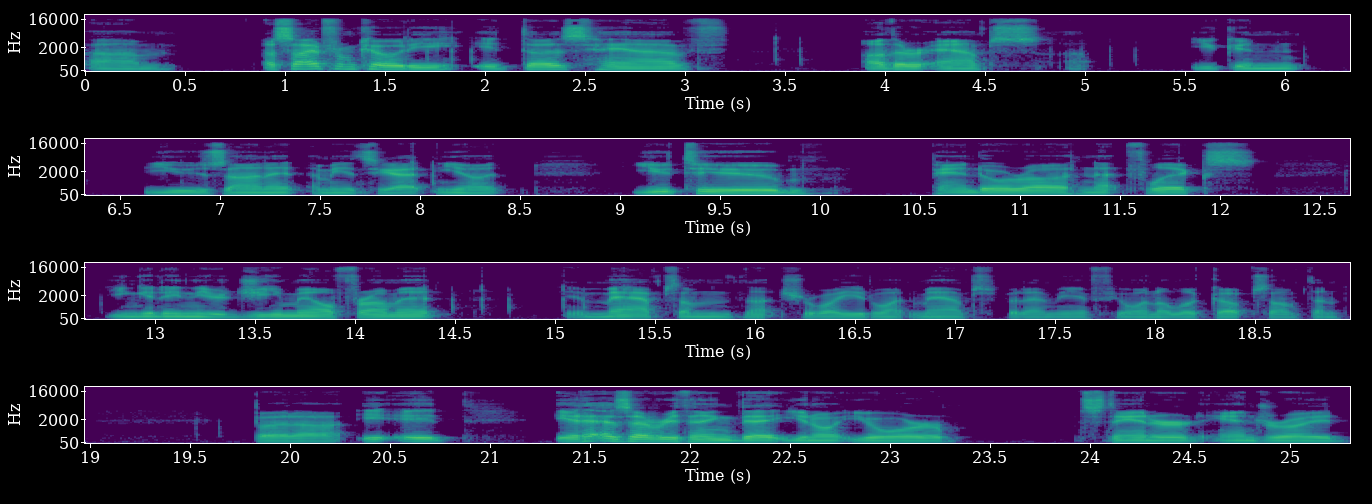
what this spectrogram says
Um, aside from Kodi, it does have other apps uh, you can use on it. I mean, it's got you know YouTube, Pandora, Netflix. You can get in your Gmail from it. Maps, I'm not sure why you'd want maps, but I mean, if you want to look up something. But uh, it, it it has everything that you know your standard Android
